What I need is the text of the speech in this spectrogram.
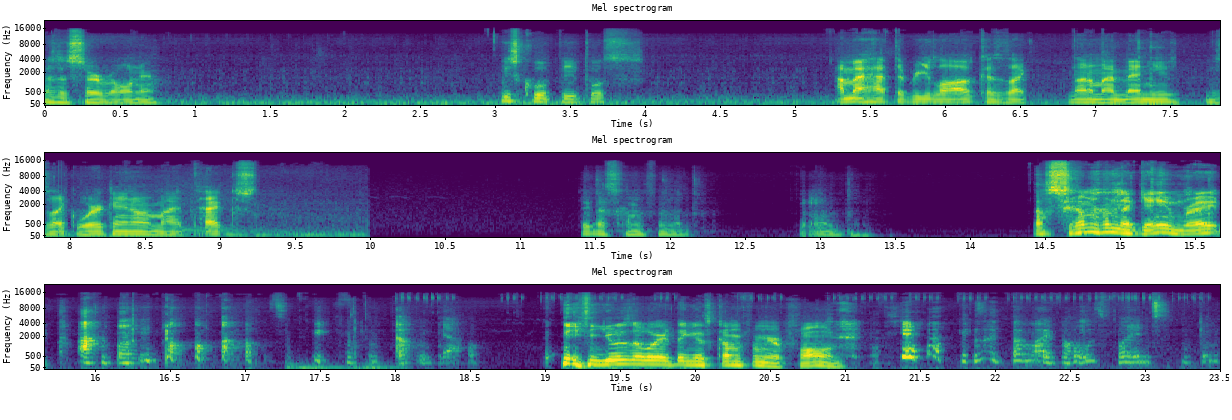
That's a server owner. He's cool peoples. I might have to relog because like none of my menus is like working or my text. I think that's coming from the game. That's coming from the game, right? I don't know. You was the weird thing is coming from your phone. Yeah, because I thought my phone was playing something.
